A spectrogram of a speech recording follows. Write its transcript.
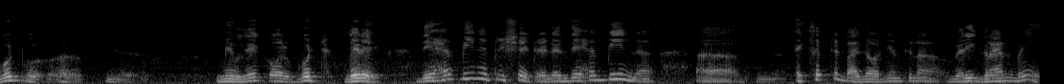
good uh, music or good lyrics, they have been appreciated and they have been uh, uh, accepted by the audience in a very grand way.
